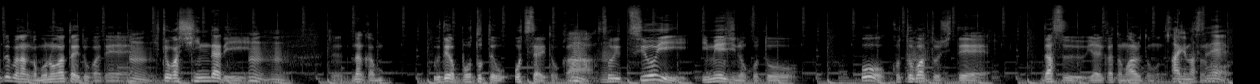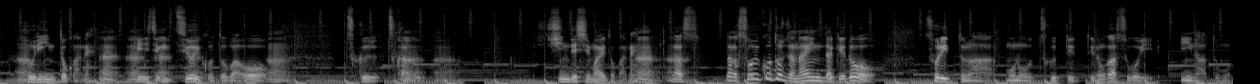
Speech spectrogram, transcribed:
例えばなんか物語とかでうん。人が死んだり、うんうん。なんか腕がボトって落ちたりとか、うんうん。そういう強いイメージのことを言葉として出すやり方もあると思うんですよ。ありますね。うん。不倫とかね、うんうん現実的に強い言葉をうん。作る使う、うん死んでしまいとかね、うんうん。だかなんかそういうことじゃないんだけどソリッドなものを作ってっていうのがすごいいいなと思っ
